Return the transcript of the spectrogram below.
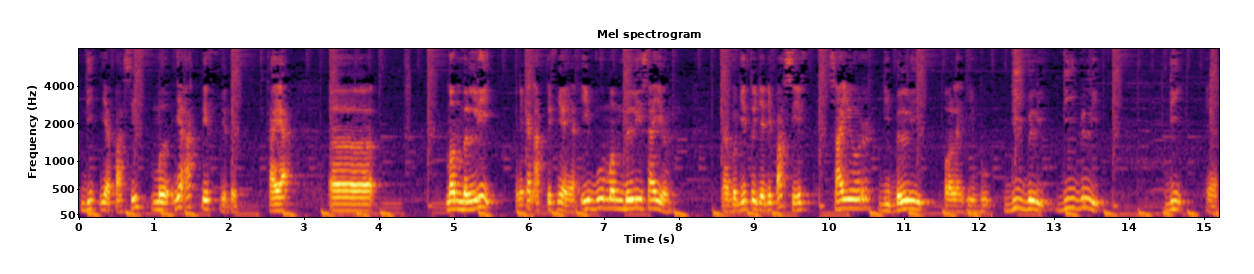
Di nya pasif me nya aktif gitu. Kayak uh, membeli. Ini kan aktifnya ya. Ibu membeli sayur. Nah begitu jadi pasif sayur dibeli oleh ibu. Dibeli dibeli. Di ya.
